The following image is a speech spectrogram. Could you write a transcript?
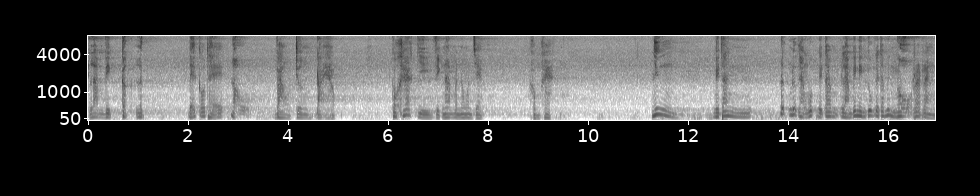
làm việc cật lực để có thể đậu vào trường đại học. Có khác gì Việt Nam mình không anh chị em? Không khác. Nhưng người ta, đất nước Hàn Quốc người ta làm cái nghiên cứu, người ta mới ngộ ra rằng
